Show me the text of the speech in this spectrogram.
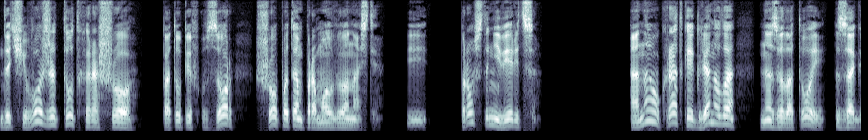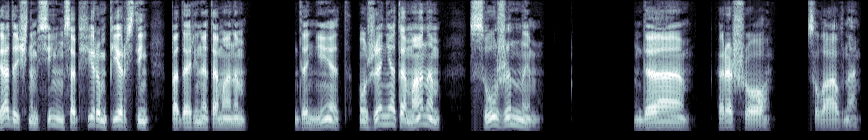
да чего же тут хорошо, потупив взор, шепотом промолвила Настя. И просто не верится. Она украдкой глянула на золотой, загадочным синим сапфиром перстень, подаренный атаманом. Да нет, уже не атаманом, суженным. Да, хорошо, славно.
